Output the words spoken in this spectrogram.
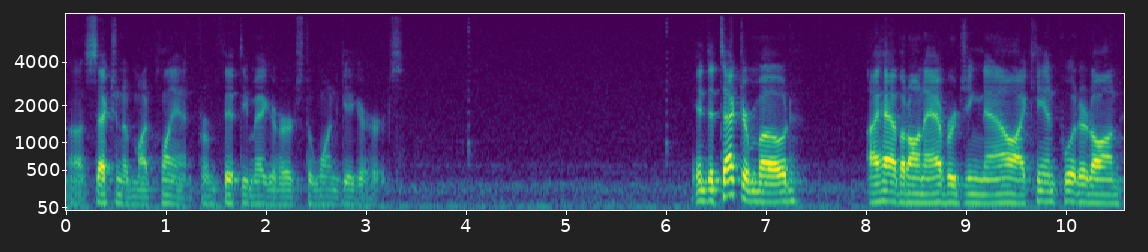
uh, section of my plant from 50 megahertz to 1 gigahertz. In detector mode, I have it on averaging now. I can put it on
